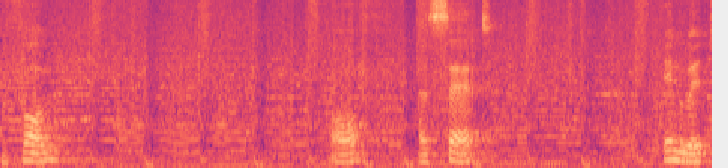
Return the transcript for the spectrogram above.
a form of a set in which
